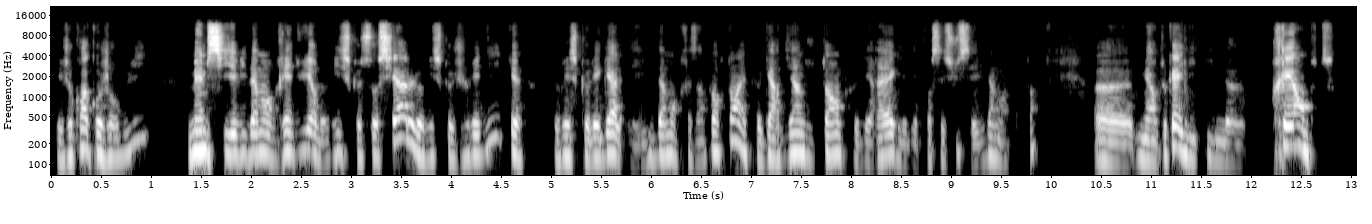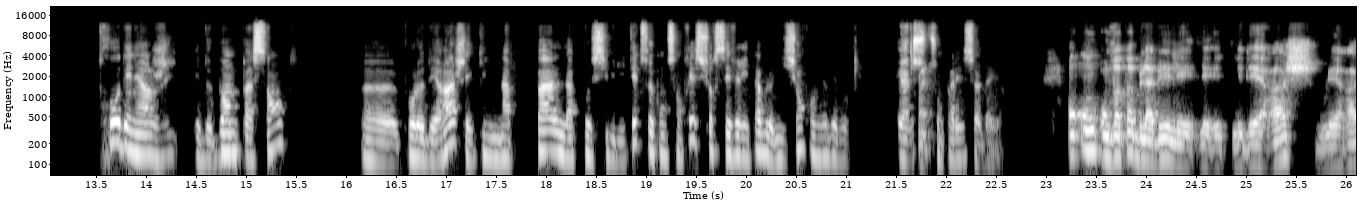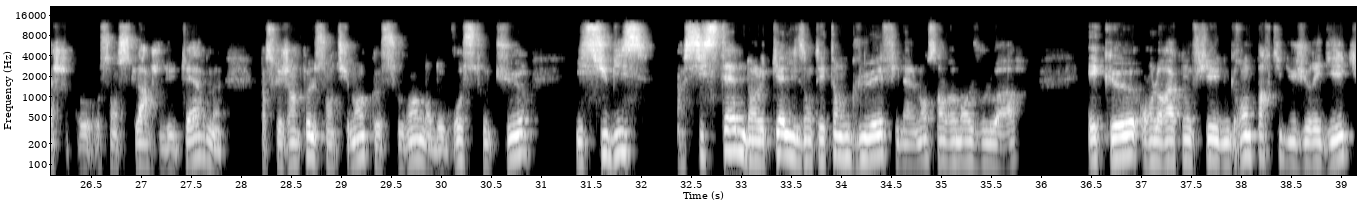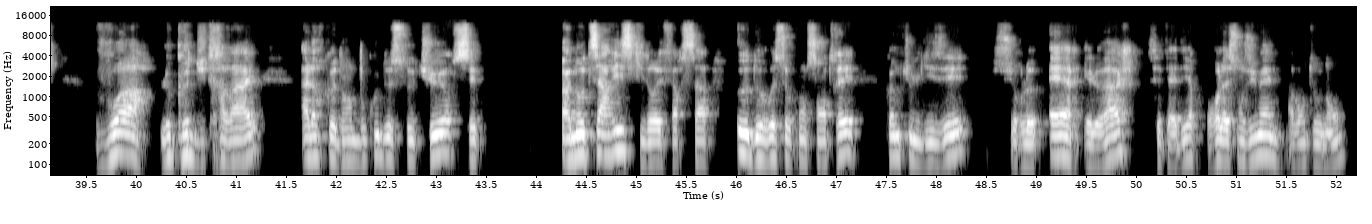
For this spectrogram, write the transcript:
Et je crois qu'aujourd'hui, même si évidemment réduire le risque social, le risque juridique, le risque légal est évidemment très important, être le gardien du temple des règles et des processus, c'est évidemment important. Euh, mais en tout cas, il, préempte trop d'énergie et de bande passante euh, pour le DRH et qu'il n'a pas la possibilité de se concentrer sur ces véritables missions qu'on vient d'évoquer. Et elles ne sont pas les seules d'ailleurs on ne va pas blâmer les, DRH ou les RH au, sens large du terme, parce que j'ai un peu le sentiment que souvent, dans de grosses structures, ils subissent un système dans lequel ils ont été englués finalement sans vraiment le vouloir, et qu'on leur a confié une grande partie du juridique, voir le code du travail, alors que dans beaucoup de structures, c'est un autre service qui devrait faire ça. Eux devraient se concentrer, comme tu le disais, sur le R et le H, c'est-à-dire relations humaines avant tout, non?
